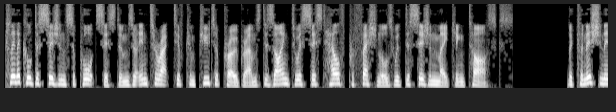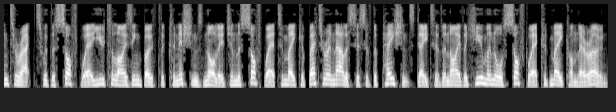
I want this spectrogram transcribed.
Clinical decision support systems are interactive computer programs designed to assist health professionals with decision-making tasks. The clinician interacts with the software utilizing both the clinician's knowledge and the software to make a better analysis of the patient's data than either human or software could make on their own.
